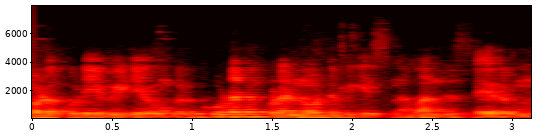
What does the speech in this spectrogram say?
போடக்கூடிய வீடியோ உங்களுக்கு உடனுக்குடன் நோட்டிபிகேஷனா வந்து சேரும்.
